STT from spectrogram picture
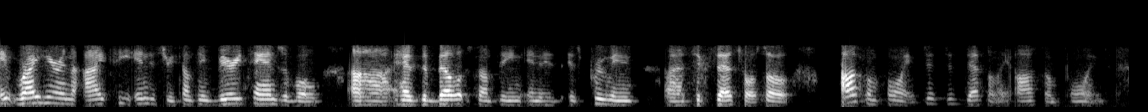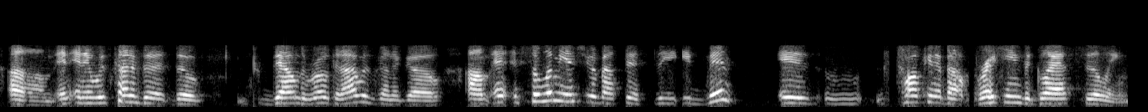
it, right here in the IT industry, something very tangible uh, has developed something and is, is proving uh, successful. So awesome points, just just definitely awesome points. Um, and, and it was kind of the the down the road that I was going to go. Um, and, so let me ask you about this. The event is talking about breaking the glass ceiling.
